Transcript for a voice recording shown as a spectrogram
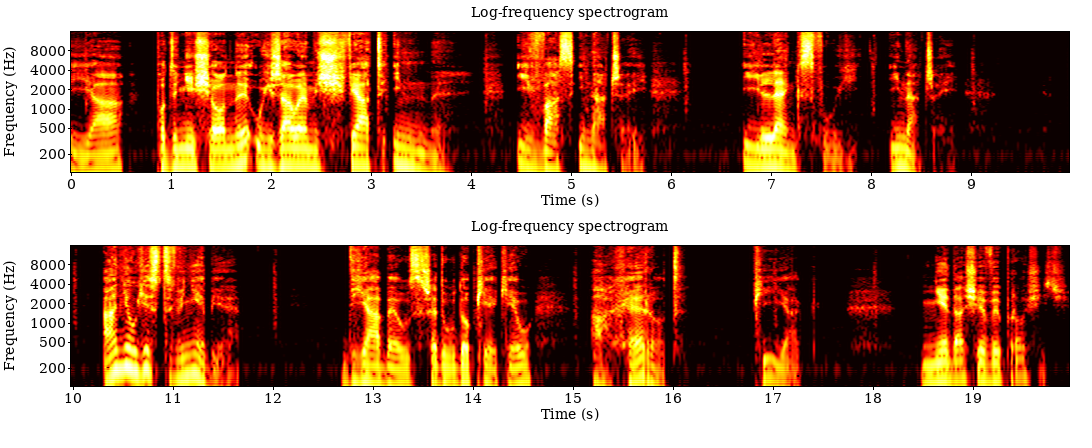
Ja, podniesiony, ujrzałem świat inny i was inaczej, i lęk swój inaczej. Anioł jest w niebie, diabeł zszedł do piekieł, a Herod, pijak, nie da się wyprosić.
